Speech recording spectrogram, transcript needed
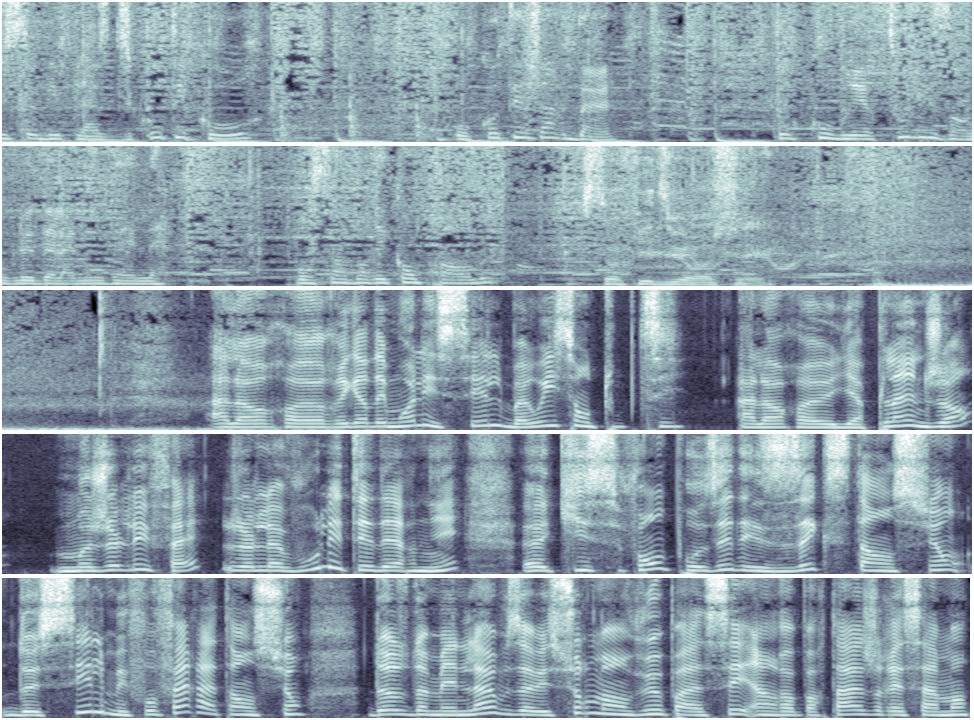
Elle se déplace du côté court au côté jardin pour couvrir tous les angles de la nouvelle. Pour savoir et comprendre, Sophie Durocher. Alors, euh, regardez-moi les cils. Ben oui, ils sont tout petits. Alors, euh, il y a plein de gens moi je l'ai fait, je l'avoue, l'été dernier, euh, qui se font poser des extensions de cils, mais il faut faire attention dans ce domaine-là. Vous avez sûrement vu passer un reportage récemment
